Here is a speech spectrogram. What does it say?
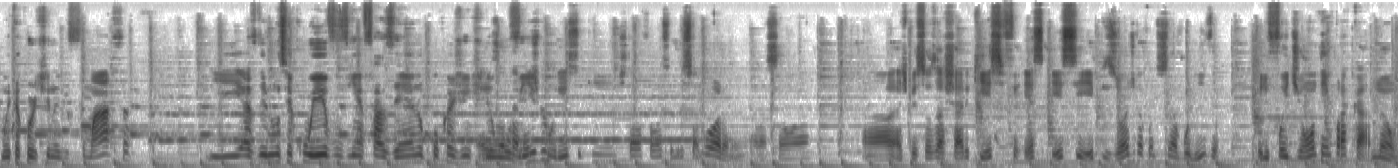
muita cortina de fumaça. E as denúncias que o Evo vinha fazendo, pouca gente É deu exatamente ouvido. por isso que a gente estava falando sobre isso agora, né? em relação a, a- as pessoas acharem que esse, esse, episódio que aconteceu na Bolívia, ele foi de ontem pra cá. Não.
